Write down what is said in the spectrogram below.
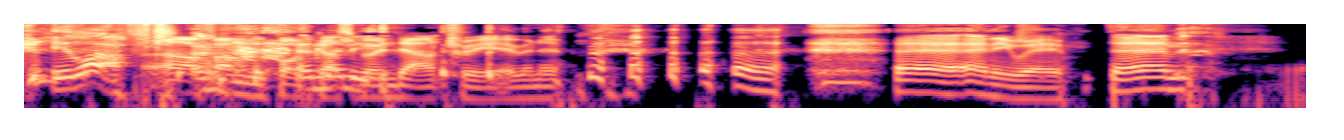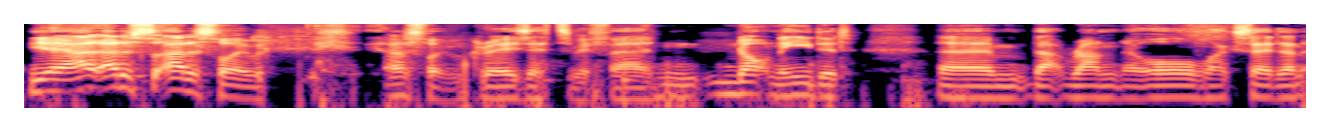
he laughed. Our family podcast he- going down tree here, isn't it? uh, anyway, um, yeah, I, I just, I just thought it was, I just thought it was crazy. To be fair, not needed um, that rant at all. Like I said, and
